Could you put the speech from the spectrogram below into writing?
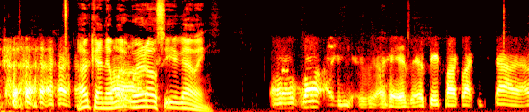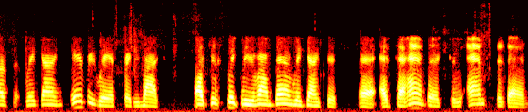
okay, now where, where, else are you going? Uh, well, a bit like Lucky Star, we're going everywhere pretty much. I'll just quickly run down. We're going to uh, to Hamburg, to Amsterdam.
